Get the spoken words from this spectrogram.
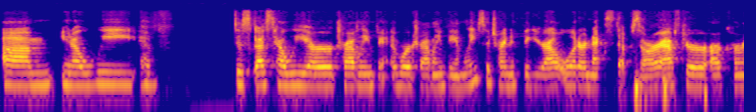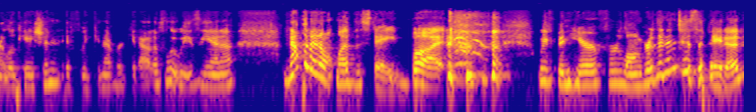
Um, you know, we have discussed how we are traveling. We're a traveling family, so trying to figure out what our next steps are after our current location, if we can ever get out of Louisiana. Not that I don't love the state, but we've been here for longer than anticipated.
